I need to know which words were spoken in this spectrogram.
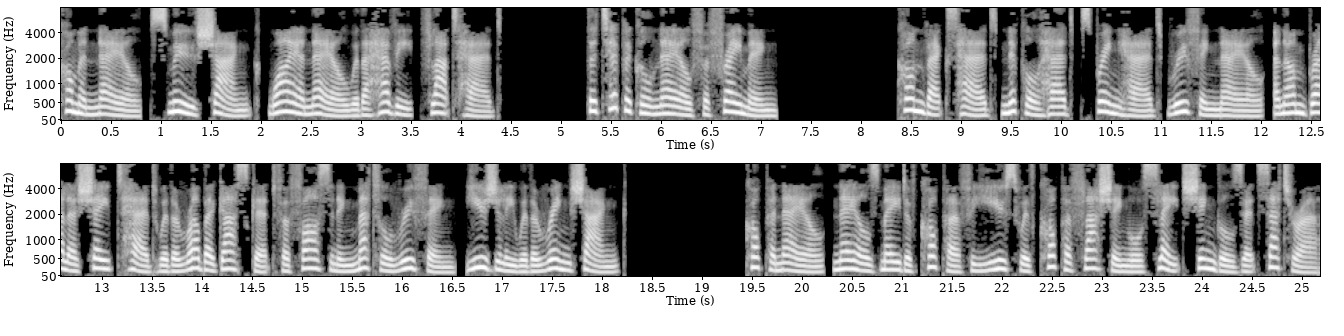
Common nail, smooth shank, wire nail with a heavy, flat head. The typical nail for framing, Convex head, nipple head, spring head, roofing nail, an umbrella-shaped head with a rubber gasket for fastening metal roofing, usually with a ring shank. Copper nail, nails made of copper for use with copper flashing or slate shingles etc.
